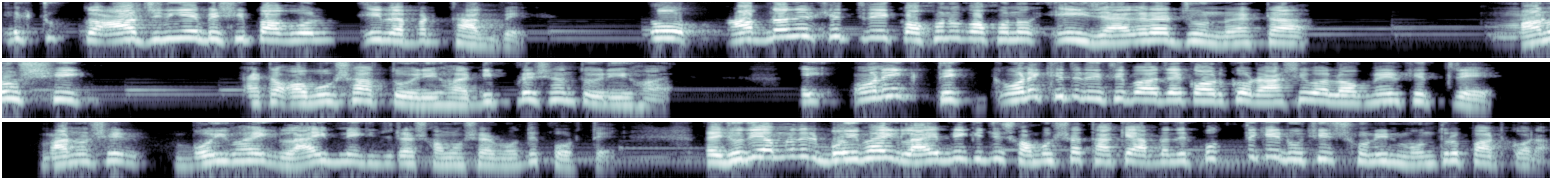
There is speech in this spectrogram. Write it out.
একটু কাজ নিয়ে বেশি পাগল, এই ব্যাপার থাকবে। তো আপনাদের ক্ষেত্রে কখনো কখনো এই জায়গাটার জন্য একটা মানসিক একটা অবসাদ তৈরি হয় ডিপ্রেশন তৈরি হয়। এই অনেক অনেক ক্ষেত্রে দেখতে পাওয়া যায় কর্ক রাশি বা লগ্নের ক্ষেত্রে মানুষের বৈবাহিক লাইফ নিয়ে কিছুটা সমস্যার মধ্যে পড়তে। তাই যদি আপনাদের বৈবাহিক লাইফ নিয়ে কিছু সমস্যা থাকে, আপনাদের প্রত্যেকের রুচির শনির মন্ত্র পাঠ করা।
